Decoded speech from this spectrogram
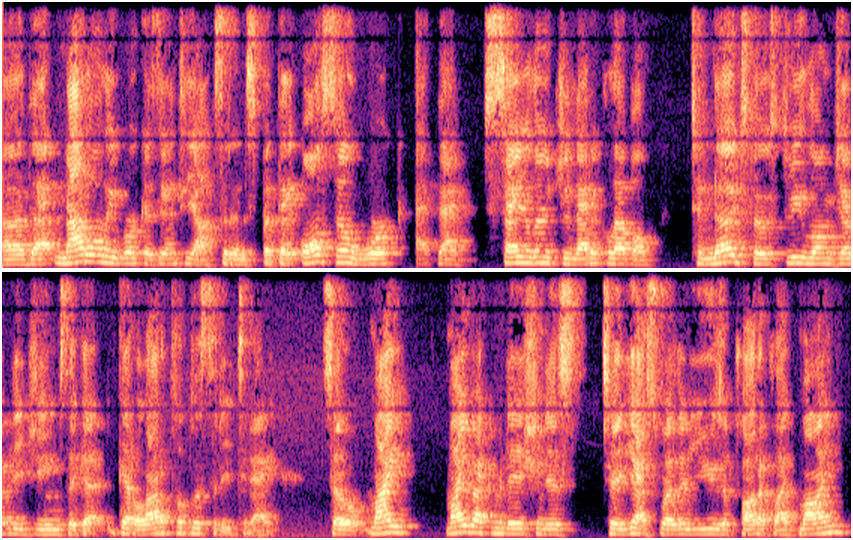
uh, that not only work as antioxidants, but they also work at that cellular genetic level to nudge those three longevity genes that get, get a lot of publicity today. So my my recommendation is to yes, whether you use a product like mine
